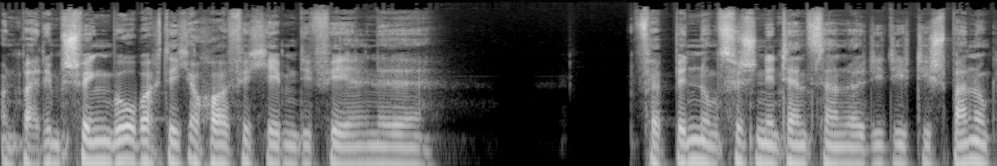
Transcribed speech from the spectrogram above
Und bei dem Schwingen beobachte ich auch häufig eben die fehlende Verbindung zwischen den Tänzern oder die, die, die Spannung.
